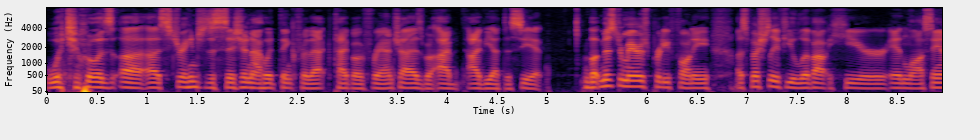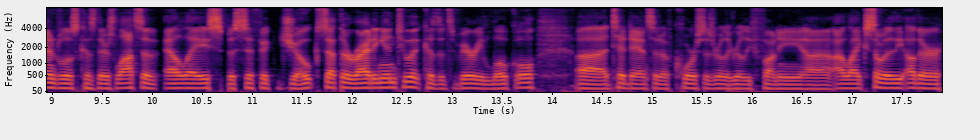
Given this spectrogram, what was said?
which was a, a strange decision, I would think, for that type of franchise, but I've, I've yet to see it. But Mr. Mayor is pretty funny, especially if you live out here in Los Angeles, because there's lots of LA specific jokes that they're writing into it because it's very local. Uh, Ted Danson, of course, is really, really funny. Uh, I like some of the other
